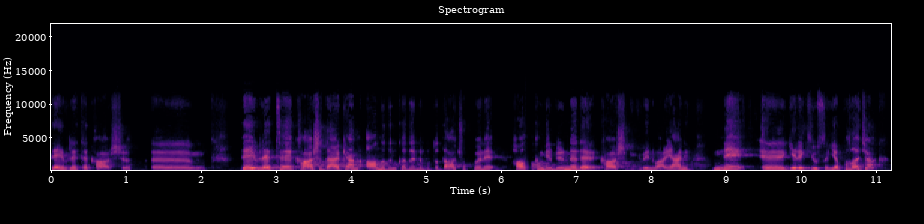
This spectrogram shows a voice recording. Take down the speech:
devlete karşı. E, devlete karşı derken anladığım kadarıyla burada daha çok böyle halkın birbirine de karşı bir güveni var. Yani ne e, gerekiyorsa yapılacak,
